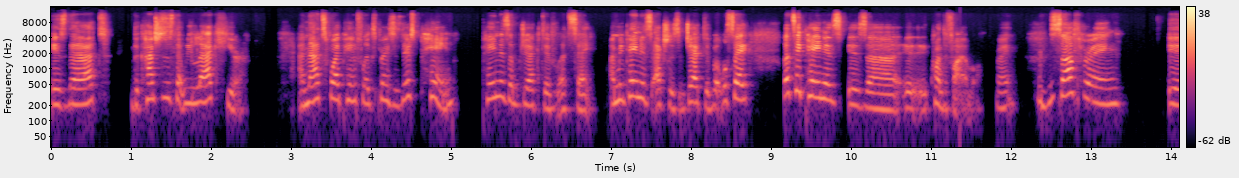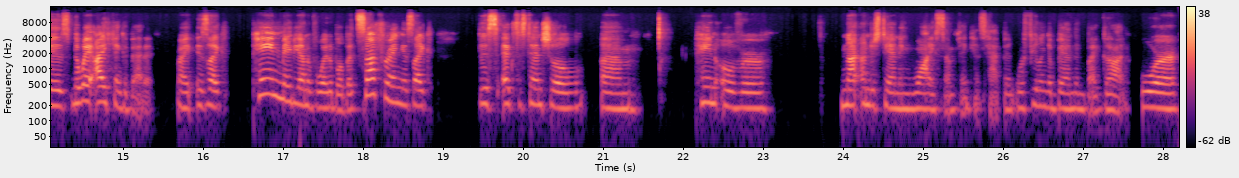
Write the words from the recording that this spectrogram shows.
is that the consciousness that we lack here. And that's why painful experiences, there's pain. Pain is objective, let's say. I mean, pain is actually subjective, but we'll say, let's say pain is, is uh, quantifiable, right? Mm-hmm. Suffering is the way I think about it, right? Is like pain may be unavoidable, but suffering is like this existential um, pain over not understanding why something has happened or feeling abandoned by God or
